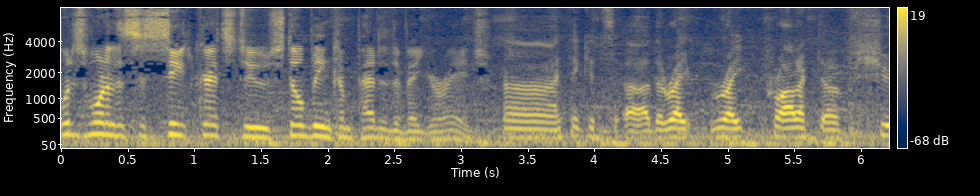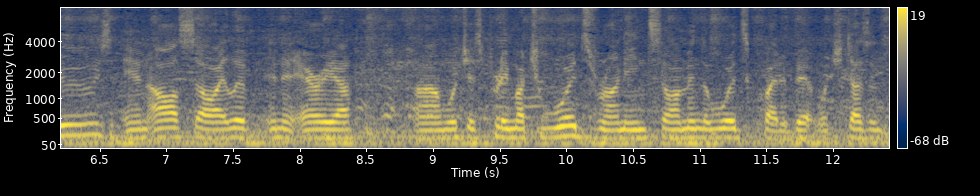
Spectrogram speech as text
What is one of the secrets to still being competitive at your age? Uh, I think it's uh, the right right product of shoes, and also I live in an area um, which is pretty much woods running, so I'm in the woods quite a bit, which doesn't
